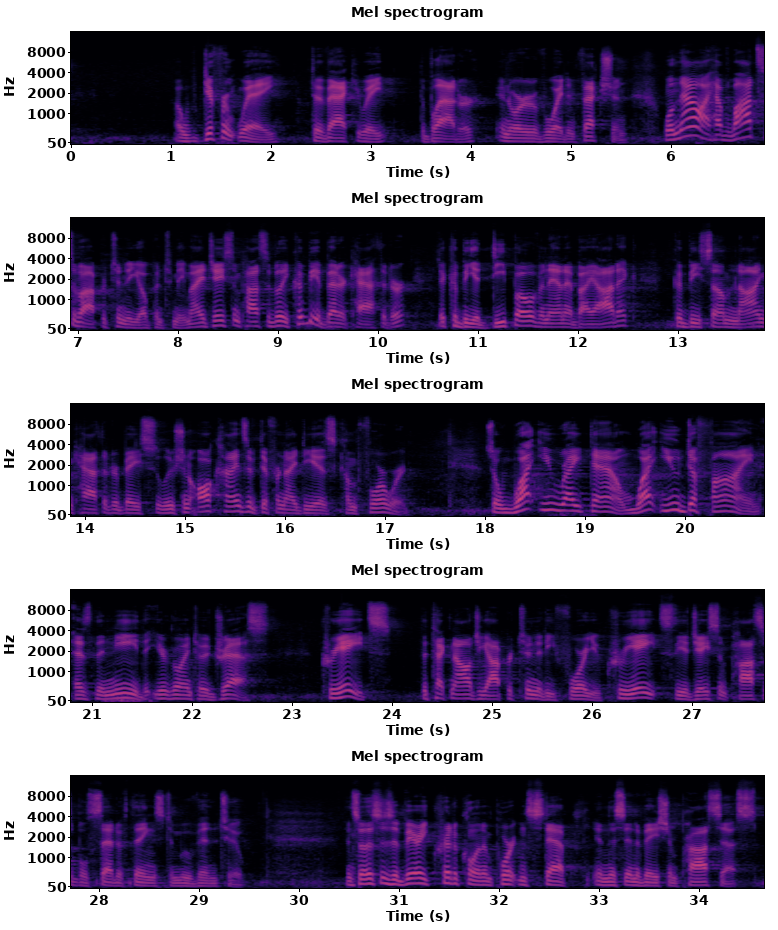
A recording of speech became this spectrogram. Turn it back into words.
a different way to evacuate the bladder in order to avoid infection. Well, now I have lots of opportunity open to me. My adjacent possibility could be a better catheter. It could be a depot of an antibiotic. It could be some non-catheter based solution. All kinds of different ideas come forward. So what you write down, what you define as the need that you're going to address creates the technology opportunity for you, creates the adjacent possible set of things to move into. And so this is a very critical and important step in this innovation process.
